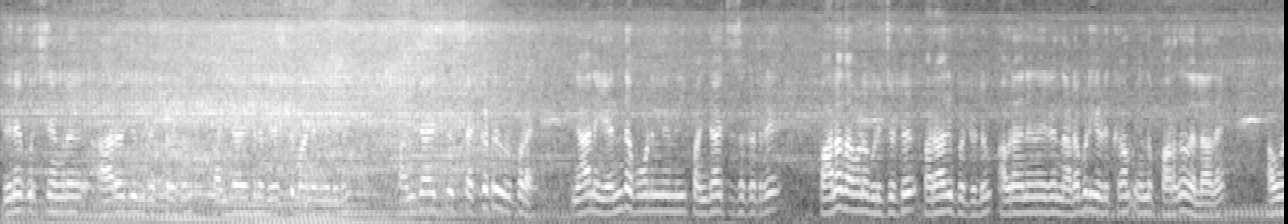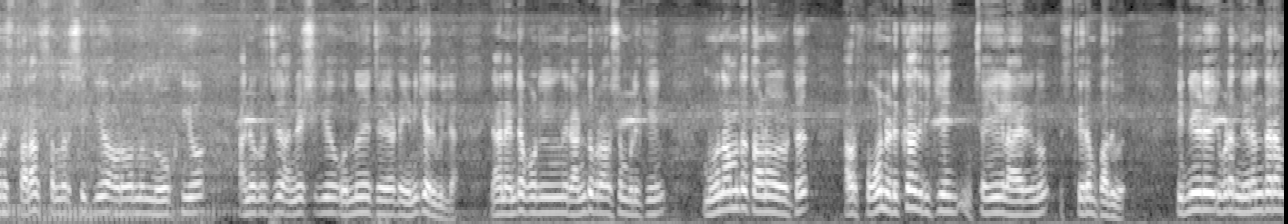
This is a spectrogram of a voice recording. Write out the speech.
ഇതിനെക്കുറിച്ച് ഞങ്ങൾ ആരോഗ്യ വിദഗ്ധർക്കും പഞ്ചായത്തിലെ വേസ്റ്റ് മാനേജ്മെന്റിനും പഞ്ചായത്ത് സെക്രട്ടറി ഉൾപ്പെടെ ഞാൻ എന്റെ ഫോണിൽ നിന്ന് ഈ പഞ്ചായത്ത് സെക്രട്ടറി പലതവണ വിളിച്ചിട്ട് പരാതിപ്പെട്ടിട്ടും അവരതിനെതിരെ നടപടിയെടുക്കാം എന്ന് പറഞ്ഞതല്ലാതെ ആ ഒരു സ്ഥലം സന്ദർശിക്കുകയോ അവിടെ വന്ന് നോക്കുകയോ അതിനെക്കുറിച്ച് അന്വേഷിക്കുകയോ ഒന്നുമേ ചെയ്യട്ടെ എനിക്കറിവില്ല. ഞാൻ എന്റെ ഫോണിൽ നിന്ന് രണ്ട് പ്രാവശ്യം വിളിക്കുകയും മൂന്നാമത്തെ തവണ തൊട്ട് അവർ ഫോൺ എടുക്കാതിരിക്കുകയും ചെയ്യുകയായിരുന്നു സ്ഥിരം പതിവ്. പിന്നീട് ഇവിടെ നിരന്തരം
